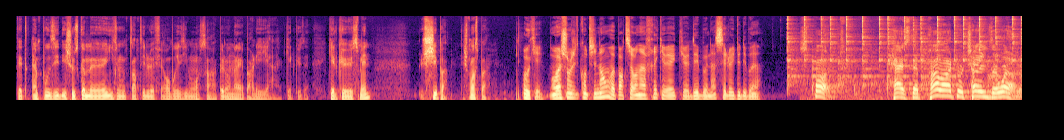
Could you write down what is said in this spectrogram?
peut-être imposer des choses comme euh, ils ont tenté de le faire au Brésil, on s'en rappelle, on en avait parlé il y a quelques, quelques semaines. Je sais pas, je pense pas. Ok, on va changer de continent. On va partir en Afrique avec euh, Debona. C'est l'œil de Debona. Sport has the power to change the world.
